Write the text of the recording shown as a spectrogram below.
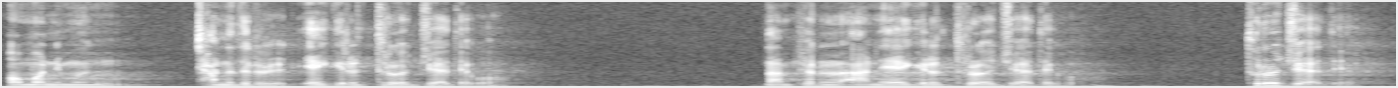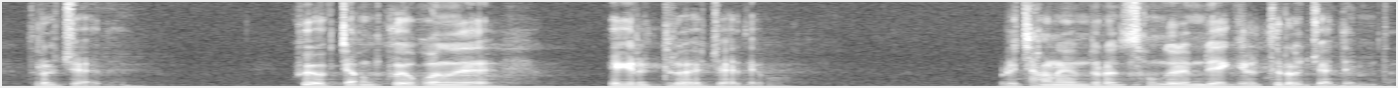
어머님은 자녀들을 얘기를 들어줘야 되고 남편은 아내 얘기를 들어줘야 되고 들어줘야 돼요. 들어줘야 돼요. 구역장은 구역원의 얘기를 들어줘야 되고 우리 장로님들은 성도님들 얘기를 들어줘야 됩니다.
